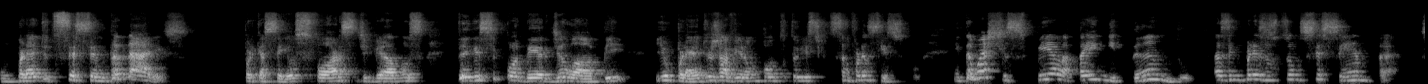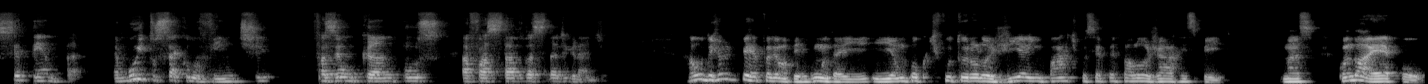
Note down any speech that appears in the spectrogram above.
um prédio de 60 andares, porque a Salesforce, digamos, tem esse poder de lobby e o prédio já virou um ponto turístico de São Francisco. Então a XP está imitando as empresas dos anos 60, 70. É muito século XX fazer um campus afastado da cidade grande. Raul, deixa eu fazer uma pergunta, e, e, é um pouco de futurologia, e em parte você até falou já a respeito. Mas quando a Apple,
